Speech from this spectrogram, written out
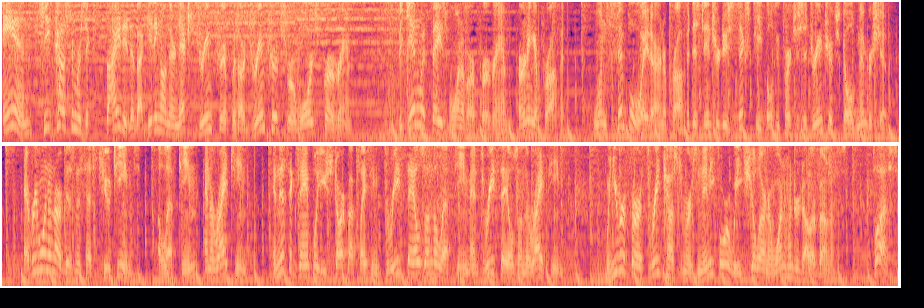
and keep customers excited about getting on their next dream trip with our Dream Trips Rewards program. Begin with phase one of our program, earning a profit. One simple way to earn a profit is to introduce six people who purchase a Dream Trips Gold membership. Everyone in our business has two teams, a left team and a right team. In this example, you start by placing three sales on the left team and three sales on the right team. When you refer three customers in any four weeks, you'll earn a $100 bonus. Plus,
